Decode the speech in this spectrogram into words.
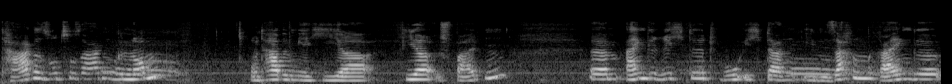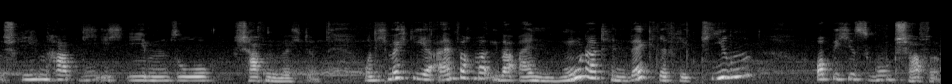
Tage sozusagen genommen und habe mir hier vier Spalten ähm, eingerichtet, wo ich dann eben Sachen reingeschrieben habe, die ich eben so schaffen möchte. Und ich möchte hier einfach mal über einen Monat hinweg reflektieren, ob ich es gut schaffe.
